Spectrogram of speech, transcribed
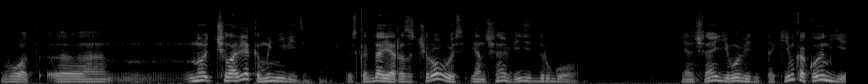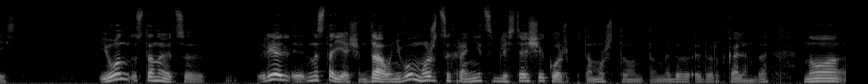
Вот. Э, но человека мы не видим. То есть, когда я разочаровываюсь, я начинаю видеть другого. Я начинаю его видеть таким, какой он есть. И он становится реаль... Э, настоящим. Да, у него может сохраниться блестящая кожа, потому что он там Эд... Эдвард Каллен, да, но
